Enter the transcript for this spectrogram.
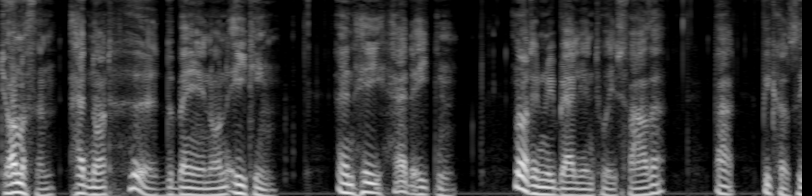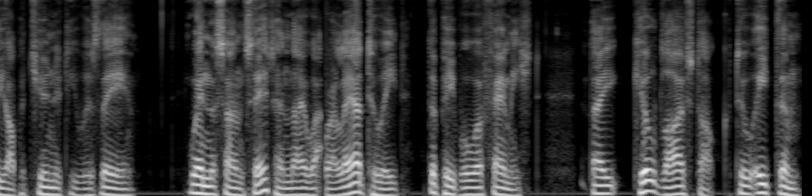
Jonathan had not heard the ban on eating, and he had eaten, not in rebellion to his father, but because the opportunity was there. When the sun set and they were allowed to eat, the people were famished. They killed livestock to eat them,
